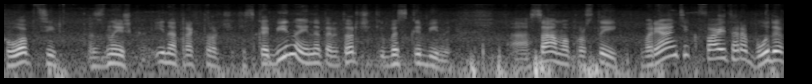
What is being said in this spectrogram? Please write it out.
хлопці знижка і на тракторчики з кабіною, і на тракторчики без кабіни. Саме простий варіантик Fighter буде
